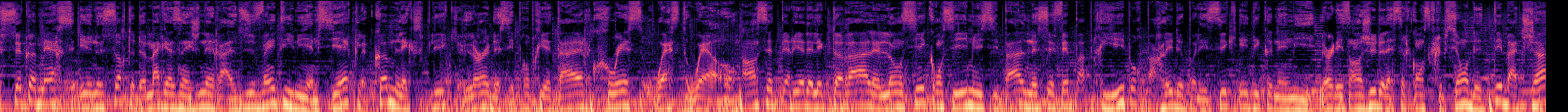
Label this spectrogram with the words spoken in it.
Ce commerce est une sorte de magasin général du 21e siècle, comme l'explique l'un de ses propriétaires, Chris Westwell. En cette période électorale, l'ancien conseiller municipal ne se fait pas prier pour parler de politique et d'économie. L'un des enjeux de la circonscription de Tebacha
